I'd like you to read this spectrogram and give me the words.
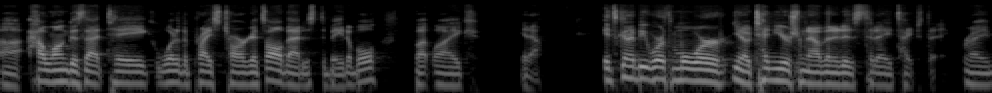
Uh, how long does that take? What are the price targets? All that is debatable, but like, you know, it's going to be worth more, you know, 10 years from now than it is today type thing. Right.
